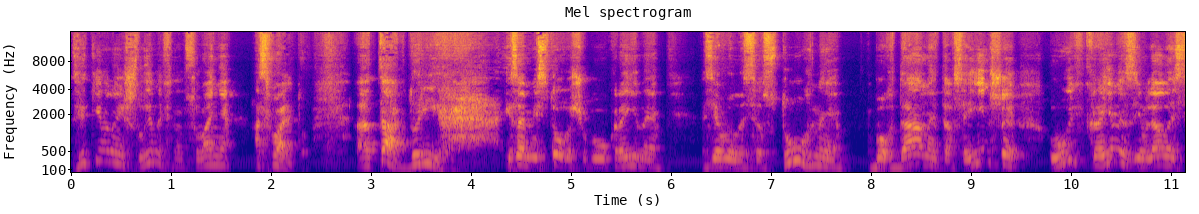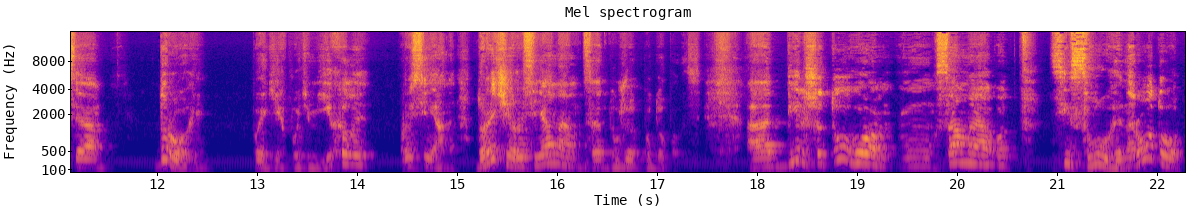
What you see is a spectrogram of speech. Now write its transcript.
звідки вони йшли на фінансування асфальту. Е, так, доріг. І замість того, щоб у України з'явилися стугни, Богдани та все інше, у країни з'являлися дороги, по яких потім їхали росіяни. До речі, росіянам це дуже подобалось. А більше того, саме от ці слуги народу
